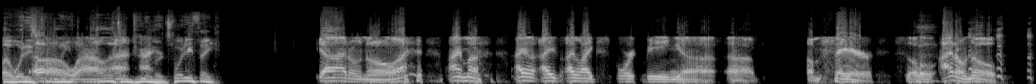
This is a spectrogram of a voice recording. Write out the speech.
by what he's Oh, calling wow. I- What do you think? Yeah, I don't know. I, I'm a I, I I like sport being uh uh um fair. So I don't know.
